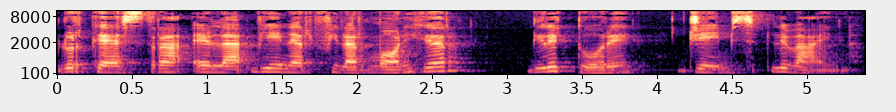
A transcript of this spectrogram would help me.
l'orchestra è la Wiener Philharmoniker, direttore James Levine.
